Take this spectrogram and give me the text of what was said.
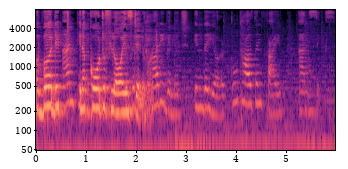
a verdict in a court of law is delivered. village in the year 2005 and 6.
